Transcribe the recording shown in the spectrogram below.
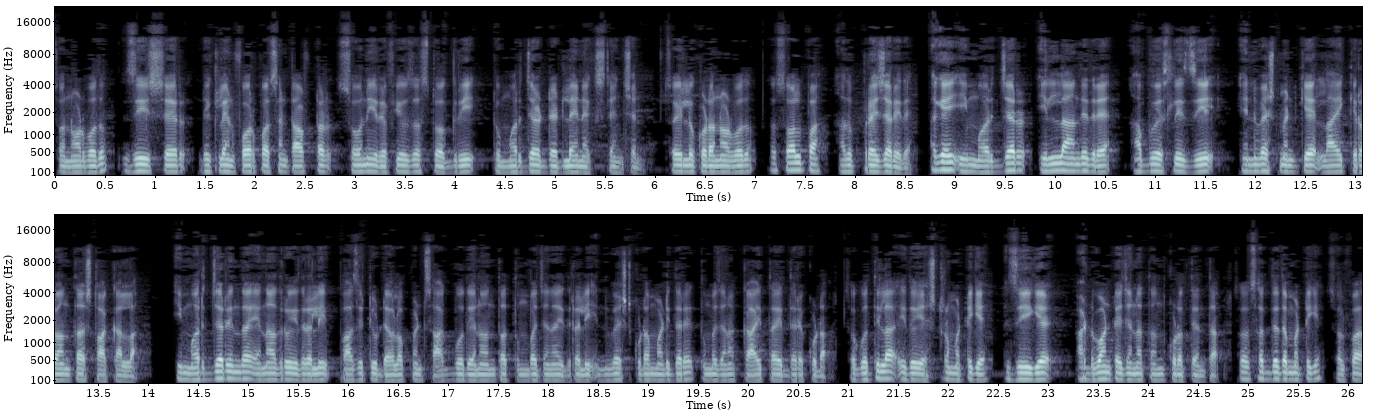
ಸೊ ನೋಡಬಹುದು Zee share decline four percent after Sony refuses to agree to merger deadline extension so ಇಲ್ಲೂ ಕೂಡ ನೋಡಬಹುದು ಸ್ವಲ್ಪ ಅದು ಪ್ರೆಷರ್ ಇದೆ. ಹಾಗೆ ಈ ಮರ್ಜರ್ ಇಲ್ಲ ಅಂದಿದ್ರೆ ಅಬ್ವಿಯಸ್ಲಿ ಜಿ ಇನ್ವೆಸ್ಟ್ಮೆಂಟ್ಗೆ ಲಾಯಕ್ ಇರುವಂತ ಸ್ಟಾಕ್ ಅಲ್ಲ. ಈ ಮರ್ಜರಿಂದ ಏನಾದರೂ ಇದರಲ್ಲಿ ಪಾಸಿಟಿವ್ ಡೆವಲಪ್ಮೆಂಟ್ಸ್ ಆಗ್ಬೋದೇನೋ ಅಂತ ತುಂಬಾ ಜನ ಇದರಲ್ಲಿ ಇನ್ವೆಸ್ಟ್ ಕೂಡ ಮಾಡಿದ್ದಾರೆ, ತುಂಬಾ ಜನ ಕಾಯ್ತಾ ಇದ್ದಾರೆ ಕೂಡ. ಸೊ ಗೊತ್ತಿಲ್ಲ ಇದು ಎಷ್ಟರ ಮಟ್ಟಿಗೆ ಝೀಗೆ ಅಡ್ವಾಂಟೇಜ್ ಅನ್ನ ತಂದು ಕೊಡುತ್ತೆ ಅಂತ. ಸೊ ಸದ್ಯದ ಮಟ್ಟಿಗೆ ಸ್ವಲ್ಪ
